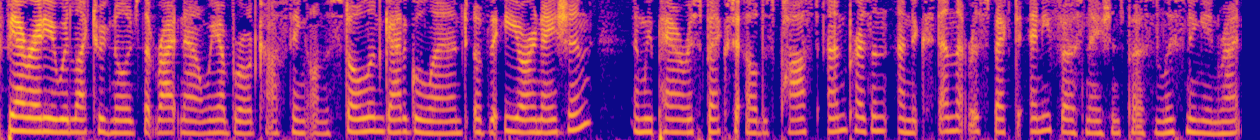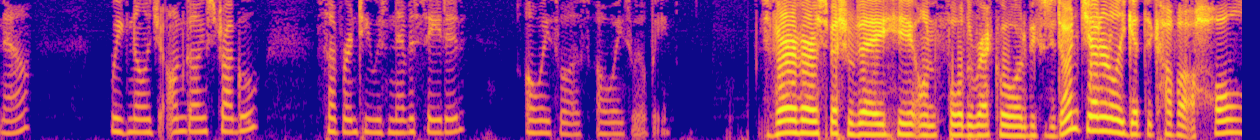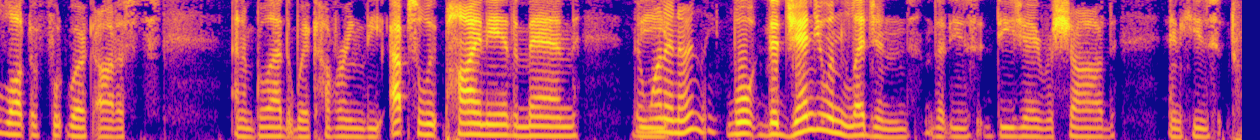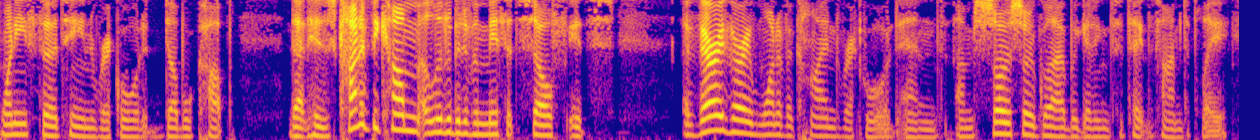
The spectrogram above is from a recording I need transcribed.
FBI Radio would like to acknowledge that right now we are broadcasting on the stolen Gadigal land of the Eora Nation, and we pay our respects to elders past and present and extend that respect to any First Nations person listening in right now. We acknowledge your ongoing struggle. Sovereignty was never ceded, always was, always will be. It's a very, very special day here on For the Record because we don't generally get to cover a whole lot of footwork artists, and I'm glad that we're covering the absolute pioneer, the man, The, one and only. well, the genuine legend that is DJ Rashad and his 2013 record Double Cup that has kind of become a little bit of a myth itself. It's a very, very one of a kind record, and I'm so, so glad we're getting to take the time to play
